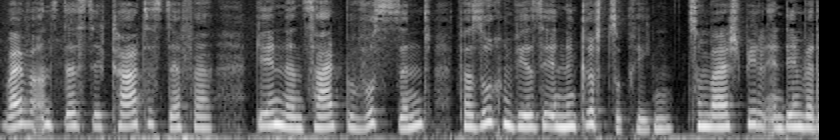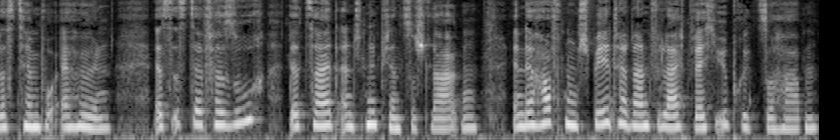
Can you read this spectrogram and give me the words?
Weil wir uns des Diktates der vergehenden Zeit bewusst sind, versuchen wir sie in den Griff zu kriegen. Zum Beispiel, indem wir das Tempo erhöhen. Es ist der Versuch, der Zeit ein Schnippchen zu schlagen, in der Hoffnung, später dann vielleicht welche übrig zu haben.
